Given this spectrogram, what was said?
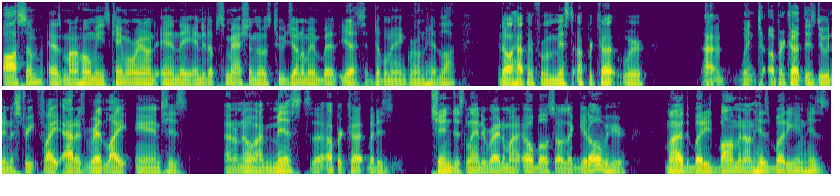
awesome as my homies came around and they ended up smashing those two gentlemen. But yes, a double man grown headlock. It all happened from a missed uppercut where I went to uppercut this dude in a street fight out of red light and his, I don't know, I missed the uppercut, but his chin just landed right on my elbow. So I was like, get over here. My other buddy's bombing on his buddy and his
